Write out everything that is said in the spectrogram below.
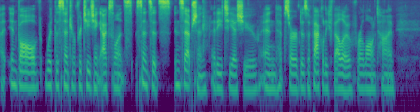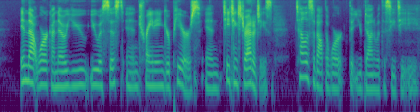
uh, involved with the Center for Teaching Excellence since its inception at ETSU and have served as a faculty fellow for a long time. In that work, I know you you assist in training your peers in teaching strategies. Tell us about the work that you've done with the. CTE.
